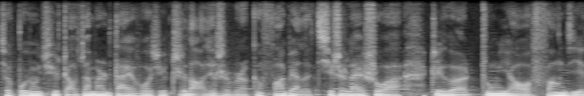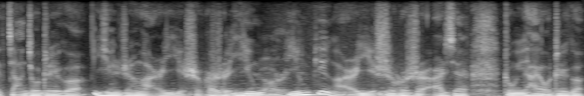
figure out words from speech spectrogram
就不用去找专门大夫去指导，去是不是更方便了？其实来说啊，这个中药方剂讲究这个因人而异，是不是？因因病而异，是不是？而且中医还有这个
